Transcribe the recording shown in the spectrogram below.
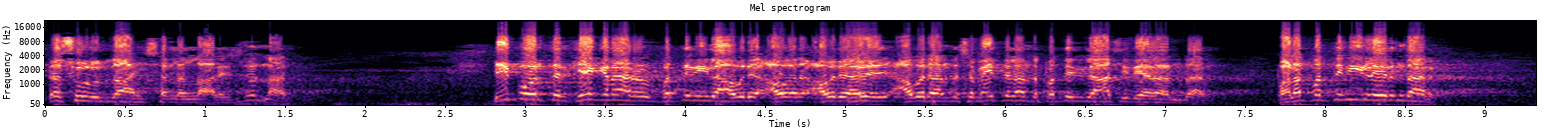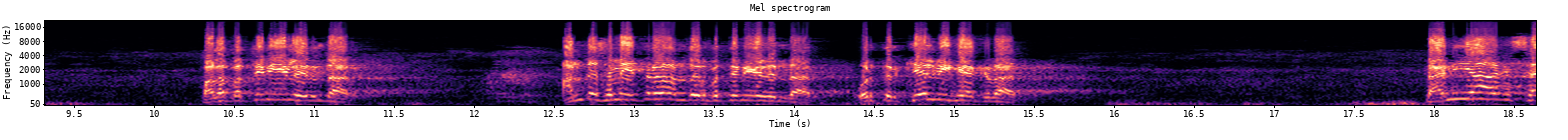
ரசூலுல்லாஹி ஸல்லல்லாஹு சொன்னார் இப்போ ஒருத்தர் கேட்கிறார் ஒரு பத்திரிகையில் அவர் அவர் அவர் அவர் அந்த சமயத்தில் அந்த பத்திரிகையில் ஆசிரியராக இருந்தார். பல பத்திரிகையில் இருந்தார். பல பத்திரிகையில் இருந்தார். அந்த சமயத்தில் அந்த ஒரு பத்திரிகையில் இருந்தார். ஒருத்தர் கேள்வி கேட்கிறார். தனியாக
